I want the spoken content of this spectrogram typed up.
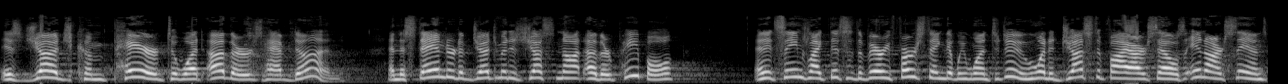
is judged compared to what others have done. And the standard of judgment is just not other people. And it seems like this is the very first thing that we want to do. We want to justify ourselves in our sins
